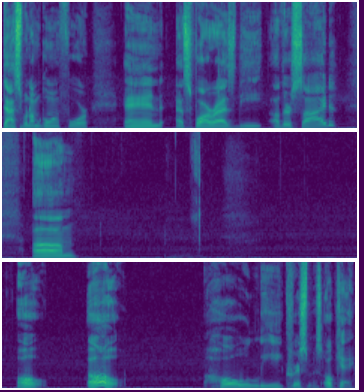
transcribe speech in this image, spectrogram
That's what I'm going for. And as far as the other side, um, Oh. Oh. Holy Christmas. Okay.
